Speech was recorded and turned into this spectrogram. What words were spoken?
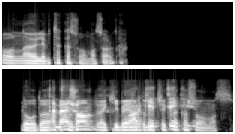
Onunla öyle bir takas olmaz orada. Doğuda ben şu an rakibe yardım edecek takas olmaz.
